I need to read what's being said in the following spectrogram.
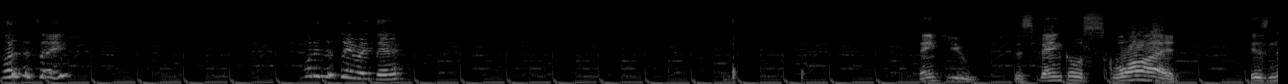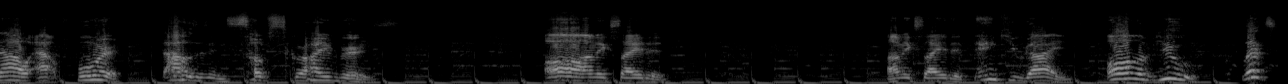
What does it say? What does it say right there? Thank you. The Spanko squad is now at 4,000 subscribers. Oh, I'm excited. I'm excited. Thank you guys. All of you. Let's.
